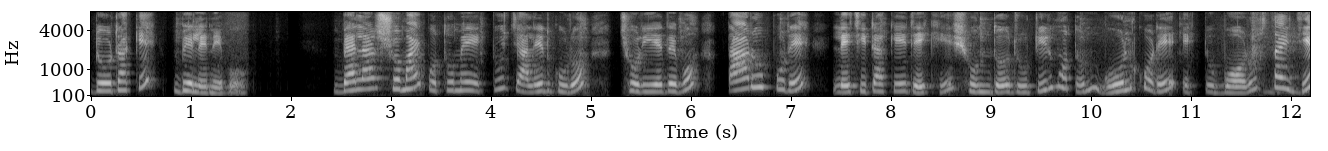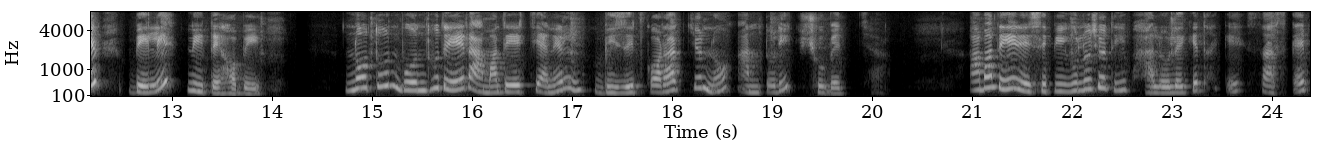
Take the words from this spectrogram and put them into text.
ডোটাকে বেলে নেব। বেলার সময় প্রথমে একটু চালের গুঁড়ো ছড়িয়ে দেব। তার উপরে লেচিটাকে রেখে সুন্দর রুটির মতন গোল করে একটু বড় সাইজের বেলে নিতে হবে। নতুন বন্ধুদের আমাদের চ্যানেল ভিজিট করার জন্য আন্তরিক শুভেচ্ছা। আমাদের রেসিপিগুলো যদি ভালো লেগে থাকে, সাবস্ক্রাইব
